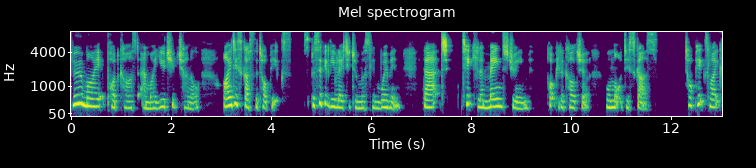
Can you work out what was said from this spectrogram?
through my podcast and my YouTube channel, I discuss the topics specifically related to Muslim women that particular mainstream popular culture will not discuss. Topics like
